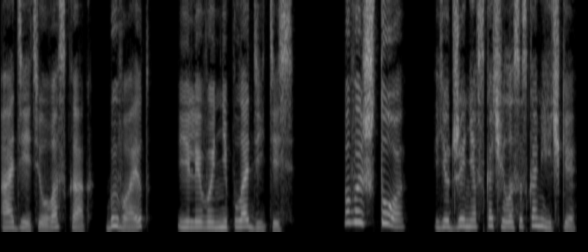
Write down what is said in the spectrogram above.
А дети у вас как, бывают? Или вы не плодитесь?» «Вы что?» Юджиния вскочила со скамеечки.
